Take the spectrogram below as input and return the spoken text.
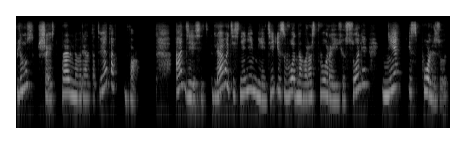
плюс 6. Правильный вариант ответа 2. А10 для вытеснения меди из водного раствора ее соли не используют.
